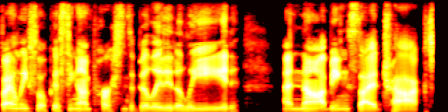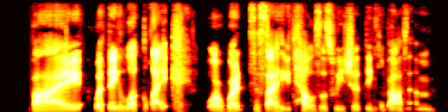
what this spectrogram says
finally focusing on person's ability to lead and not being sidetracked by what they look like or what society tells us we should think about them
